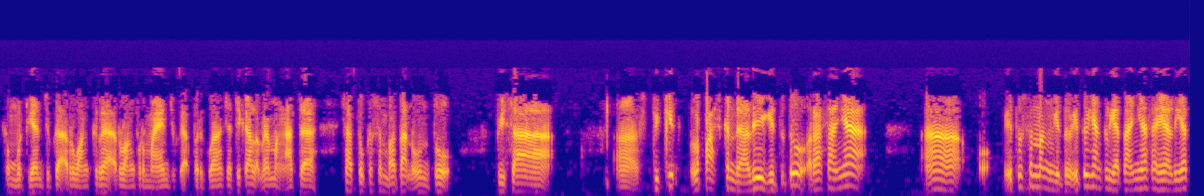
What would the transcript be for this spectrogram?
kemudian juga ruang gerak, ruang bermain juga berkurang. Jadi kalau memang ada satu kesempatan untuk bisa uh, sedikit lepas kendali gitu tuh rasanya uh, itu seneng gitu. Itu yang kelihatannya saya lihat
